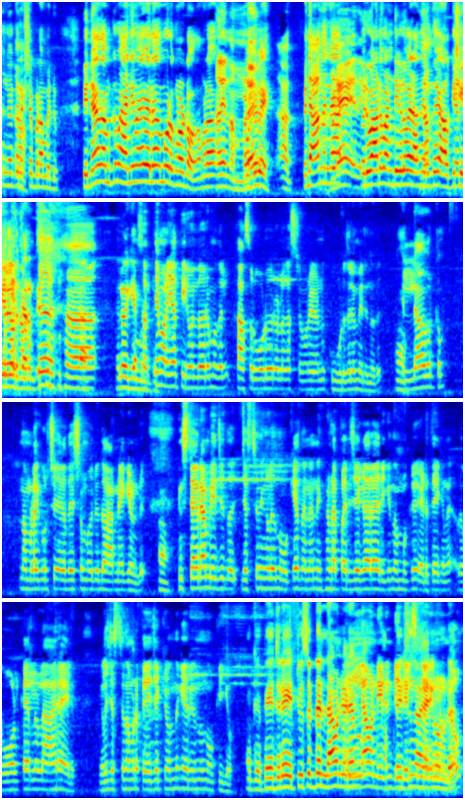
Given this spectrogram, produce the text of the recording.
നിങ്ങൾക്ക് രക്ഷപ്പെടാൻ പറ്റും. പിന്നെ നമുക്ക് മാന്യമായ വില നമ്മൾ കൊടുക്കണം കേട്ടോ. നമ്മുടെ ഞാൻ തന്നെ ഒരുപാട് വണ്ടികൾ വരാൻ നേരത്തെ ആൾക്ക് ഷെയർ കൊടുക്കാറുണ്ട്. സത്യം പറയാ തിരുവനന്തപുരം മുതൽ കാസർഗോഡ് വരെയുള്ള കസ്റ്റമറാണ് കൂടുതലും വരുന്നത്. എല്ലാവർക്കും നമ്മളെ കുറിച്ച് ഏകദേശം ഒരു ധാരണയൊക്കെ ഉണ്ട്. ഇൻസ്റ്റാഗ്രാം പേജ് ജസ്റ്റ് നിങ്ങൾ നോക്കിയാൽ തന്നെ നിങ്ങളുടെ പരിചയക്കാരായിരിക്കും നമുക്ക് എടുത്തേക്കുന്നത്. അത് ഓൾ കേരളയിലുള്ള ആരായാലും നിങ്ങൾ ജസ്റ്റ് നമ്മുടെ പേജൊക്കെ ഒന്ന് കയറി ഒന്ന് നോക്കിക്കോ. ഓക്കെ പേജിൽ എ ടു സെഡ് എല്ലാ വണ്ടിയുടെയും എല്ലാ വണ്ടിയുടെയും ഡീറ്റെയിൽസ് കാര്യങ്ങളും കാര്യങ്ങളും ഉണ്ട്. ഉണ്ടാവും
